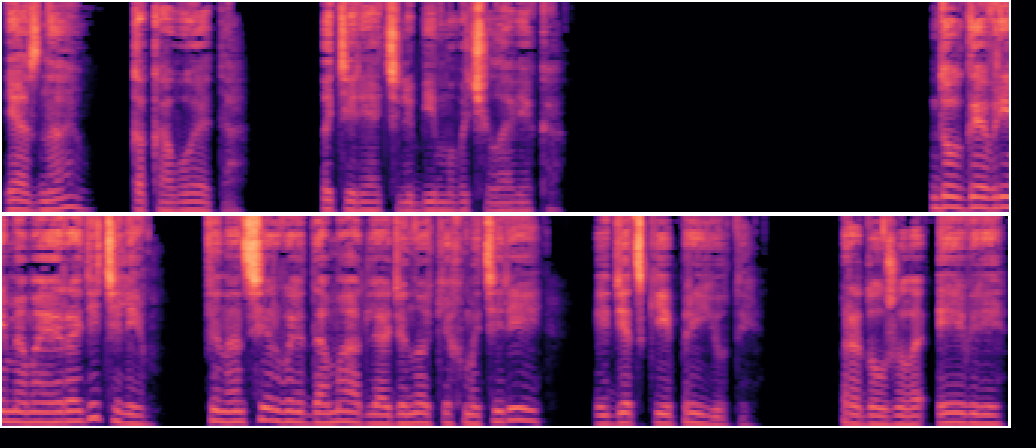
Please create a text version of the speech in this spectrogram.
Я знаю, каково это — потерять любимого человека. Долгое время мои родители финансировали дома для одиноких матерей и детские приюты, продолжила Эйвери,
